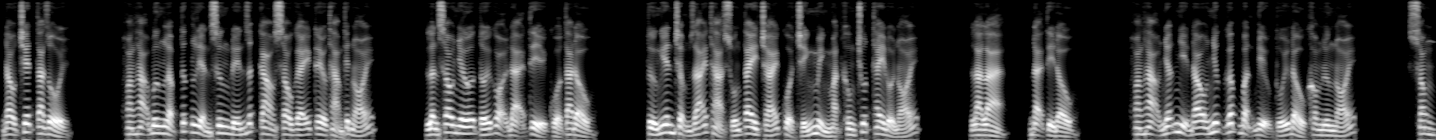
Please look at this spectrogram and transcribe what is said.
Đau chết ta rồi. Hoàng hạo bưng lập tức liền sưng đến rất cao sau gáy kêu thảm thiết nói. Lần sau nhớ tới gọi đại tỷ của ta đầu. Tử nghiên chậm rãi thả xuống tay trái của chính mình mặt không chút thay đổi nói. Là là, đại tỷ đầu. Hoàng hạo nhẫn nhịn đau nhức gấp bận bịu túi đầu không lưng nói. Xong,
